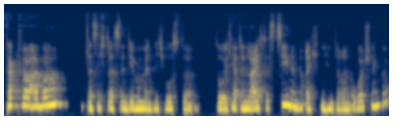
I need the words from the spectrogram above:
Fakt war aber, dass ich das in dem Moment nicht wusste. So, ich hatte ein leichtes Ziehen im rechten hinteren Oberschenkel,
